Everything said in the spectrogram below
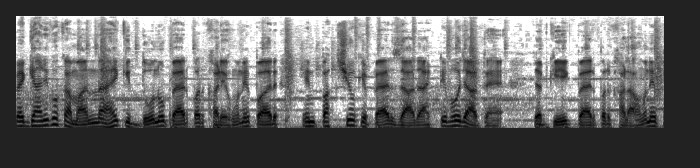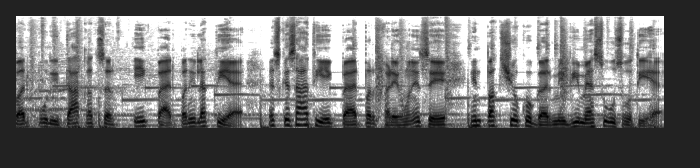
वैज्ञानिकों का मानना है कि दोनों पैर पर खड़े होने पर इन पक्षियों के पैर ज़्यादा एक्टिव हो जाते हैं। जबकि एक पैर पर खड़ा होने पर पूरी ताकत सिर्फ़ एक पैर पर ही लगती है। इसके साथ ही एक पैर पर खड़े होने से इन पक्षियों को गर्मी भी महसूस होती है।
